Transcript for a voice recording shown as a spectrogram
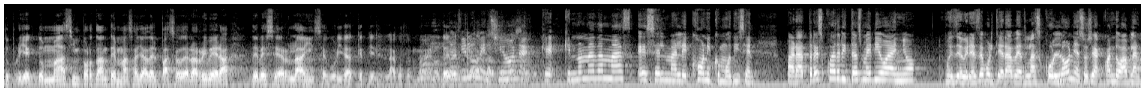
tu proyecto más importante, más allá del Paseo de la Ribera, debe ser la inseguridad que tiene el Lagos de Moreno. No, también lo menciona, que no nada más es el malecón y como dicen, para tres cuadritas medio año, pues deberías de voltear a ver las colonias, o sea, cuando hablan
